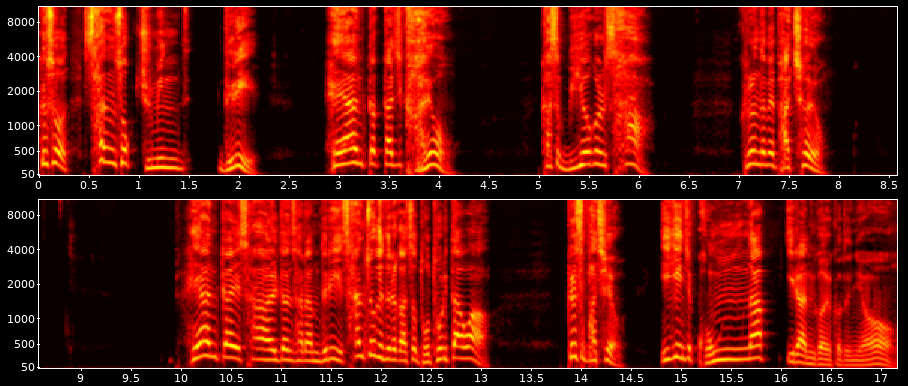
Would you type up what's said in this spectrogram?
그래서 산속 주민들이 해안가까지 가요. 가서 미역을 사. 그런 다음에 바쳐요. 해안가에 살던 사람들이 산속에 들어가서 도토리 따와. 그래서 바쳐요. 이게 이제 공납이란 거였거든요.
